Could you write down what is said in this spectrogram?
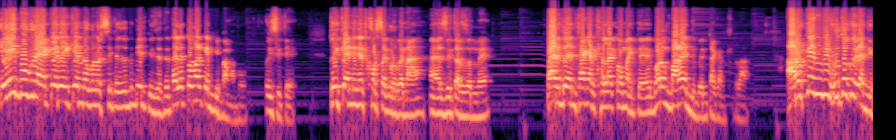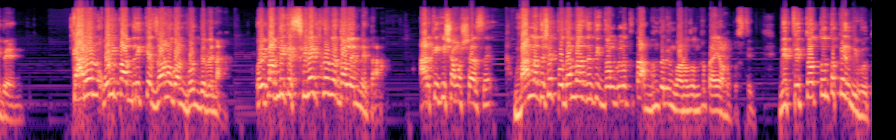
এই বগুড়া একের এই কেন্দ্রগুলোর সিটে যদি বিএনপি যেতে তাহলে তোমার এমপি বানাবো ওই সিটে তুই ক্যান্ডিডেট খরচা করবে না হ্যাঁ, জেতার জন্য। পারবেন টাকার খেলা কমাইতে বরং বাড়াই দিবেন টাকার খেলা। আরও কেন্দ্রীভূত কইরা দিবেন। কারণ ওই পাবলিককে জনগণ ভোট দেবে না। ওই পাবলিককে সিলেক্ট করবে দলের নেতা। আর কি কি সমস্যা আছে? বাংলাদেশের প্রধান রাজনৈতিক দলগুলোতে তো আভ্যন্তরীণ গণতন্ত্র প্রায় অনুপস্থিত। নেতৃত্ব অত্যন্ত কেন্দ্রীভূত।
